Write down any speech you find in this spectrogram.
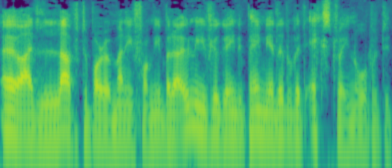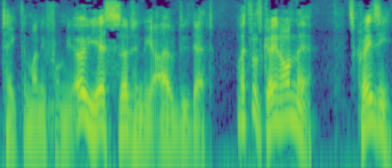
Oh, I'd love to borrow money from you, but only if you're going to pay me a little bit extra in order to take the money from you. Oh, yes, certainly, I'll do that. That's what's going on there. It's crazy.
